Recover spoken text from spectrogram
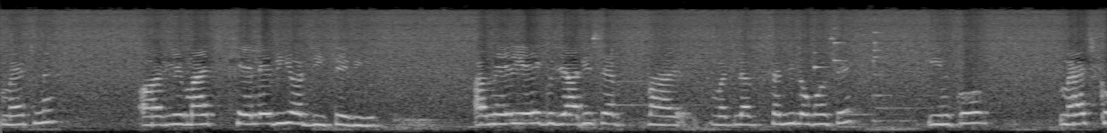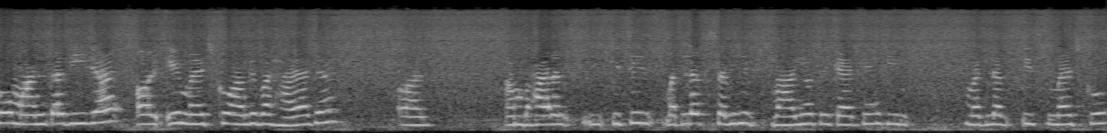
मैच में। और ये मैच खेले भी और जीते भी। और मेरी यही गुजारिश है भाई मतलब सभी लोगों से कि इनको मैच को मान्यता दी जाए और ये मैच को आगे बढ़ाया जाए। और हम भारत इसी मतलब सभी भाइयों से कहते हैं कि मतलब इस मैच को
